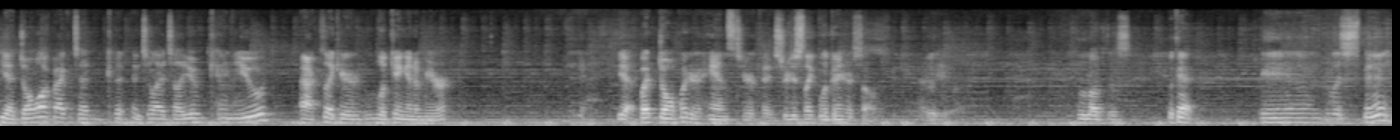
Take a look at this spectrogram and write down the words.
yeah, don't walk back to, until I tell you. Can you act like you're looking in a mirror? Yeah. Yeah, but don't put your hands to your face. You're just like looking at yourself. Love this. Okay, and let's spin it.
